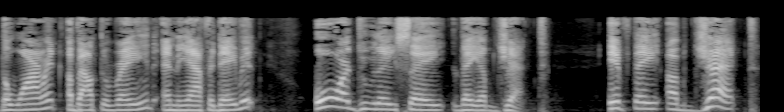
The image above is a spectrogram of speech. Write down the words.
the warrant about the raid and the affidavit? Or do they say they object? If they object,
